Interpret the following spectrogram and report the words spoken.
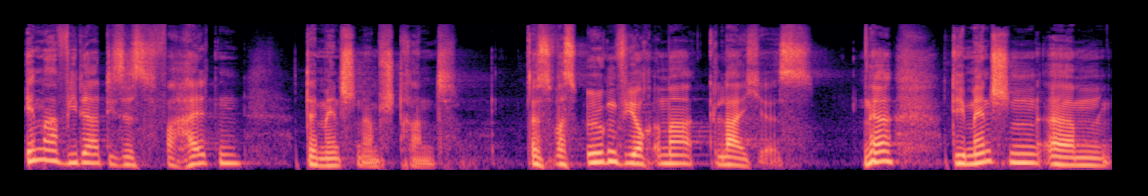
immer wieder dieses Verhalten der Menschen am Strand. Das, was irgendwie auch immer gleich ist. Ne? Die Menschen ähm,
